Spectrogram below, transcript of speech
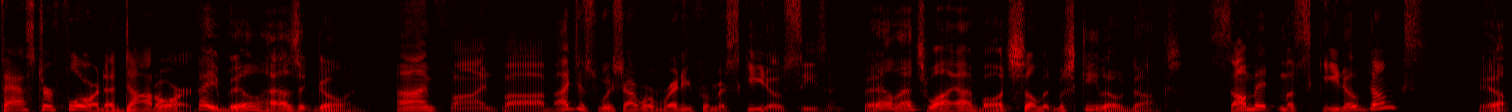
Fasterflorida.org. Hey, Bill, how's it going? I'm fine, Bob. I just wish I were ready for mosquito season. Well, that's why I bought Summit Mosquito Dunks. Summit Mosquito Dunks? Yep,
